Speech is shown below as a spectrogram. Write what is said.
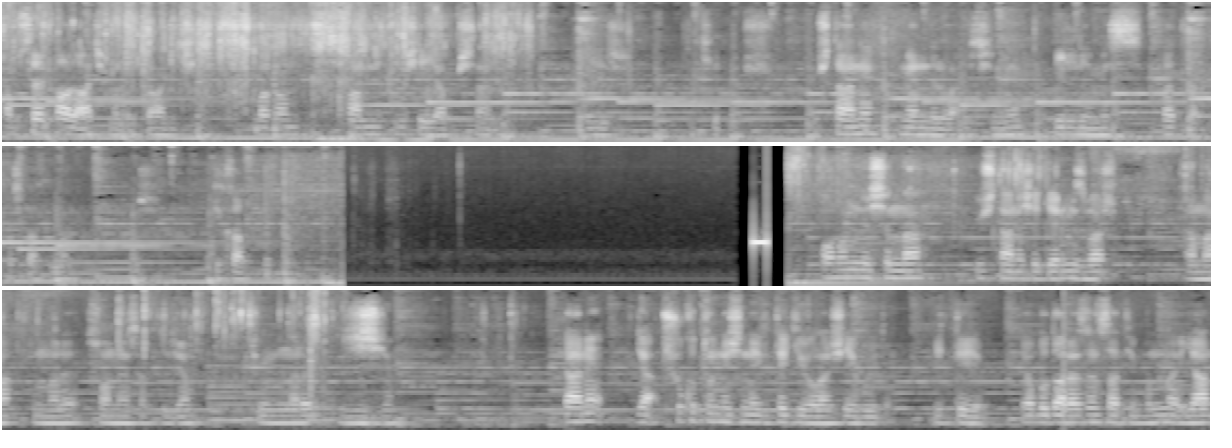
Ha bu Selpa da açmadım daha için. Bakalım tahmin bir şey yapmışlar mı? Bir, iki, üç. Üç tane mendil var içinde. Bildiğimiz kaç kaç katlı? Bir katlı. Onun dışında üç tane şekerimiz var. Ama bunları sonraya saklayacağım. Çünkü bunları yiyeceğim. Yani ya şu kutunun içindeki tek iyi olan şey buydu. Ciddiyim. Ya bu da arasını satayım. Bunu da yan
